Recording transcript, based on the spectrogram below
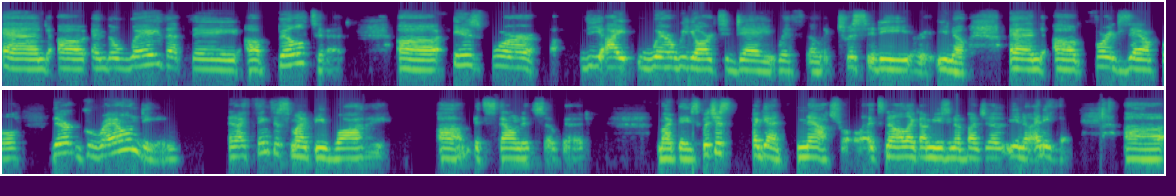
And uh, and the way that they uh, built it uh, is for the I where we are today with electricity, or you know, and uh, for example, they're grounding, and I think this might be why um, it sounded so good. My bass, which is again natural. It's not like I'm using a bunch of you know anything. Uh,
